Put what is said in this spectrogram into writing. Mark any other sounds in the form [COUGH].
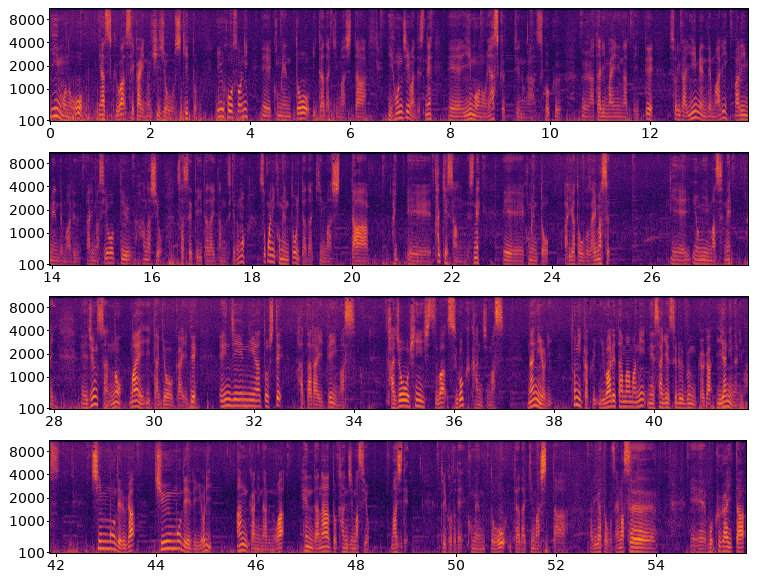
いいものを安くは世界の非常識という放送に、えー、コメントをいただきました。日本人はですね、えー、いいものを安くっていうのがすごく当たり前になっていてそれがいい面でもあり悪い面でもあるありますよっていう話をさせていただいたんですけどもそこにコメントをいただきました。はい、えー、たけさんですね、えー、コメントありがとうございます、えー、読みますね。はい、えー、じゅんさんの前いた業界でエンジニアとして働いています。過剰品質はすごく感じます。何よりとにかく言われたままに値下げする文化が嫌になります。新モデルが旧モデルより安価になるのは変だなと感じますよ。マジで。ということでコメントをいただきました。ありがとうございます、えー、僕がいた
